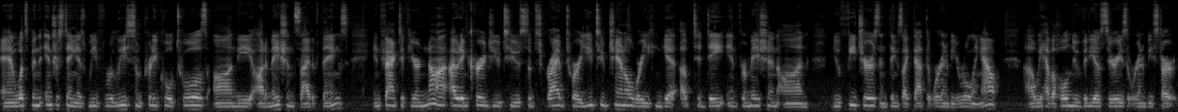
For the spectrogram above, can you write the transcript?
And what's been interesting is we've released some pretty cool tools on the automation side of things. In fact, if you're not, I would encourage you to subscribe to our YouTube channel where you can get up-to-date information on new features and things like that that we're going to be rolling out. Uh, we have a whole new video series that we're going to be start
